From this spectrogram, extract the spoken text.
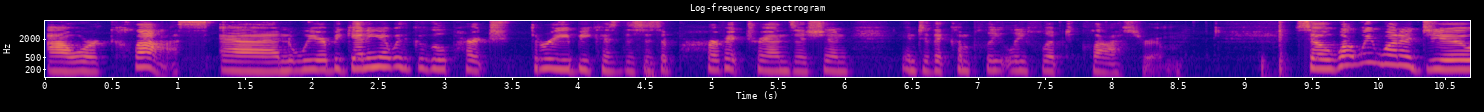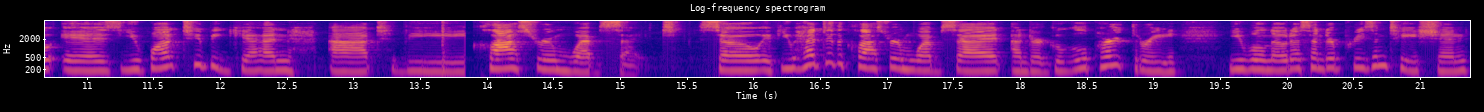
our class, and we are beginning it with Google Part 3 because this is a perfect transition into the completely flipped classroom. So what we want to do is you want to begin at the Classroom website. So if you head to the Classroom website under Google Part 3, you will notice under Presentation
